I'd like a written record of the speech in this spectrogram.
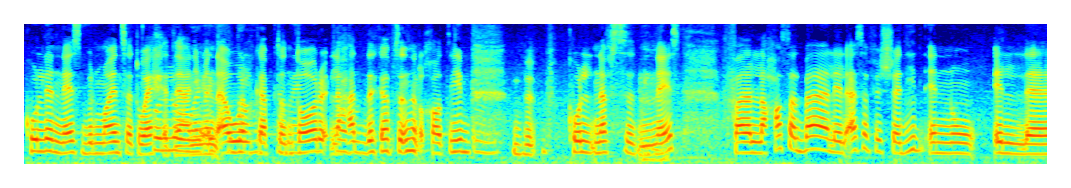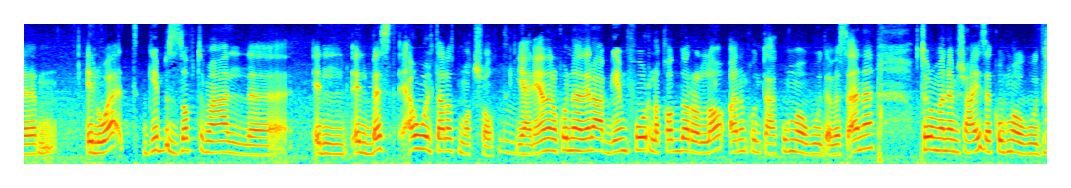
كل الناس بال mindset واحد. يعني من أول كابتن طارق لحد كابتن الخطيب كل نفس الناس. فاللي حصل بقى للأسف الشديد إنه الوقت جه بالظبط مع ال best أول ثلاث ماتشات. يعني أنا لو كنا هنلعب game four لا قدر الله أنا كنت هكون موجودة بس أنا قلت لهم أنا مش عايزة أكون موجودة.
